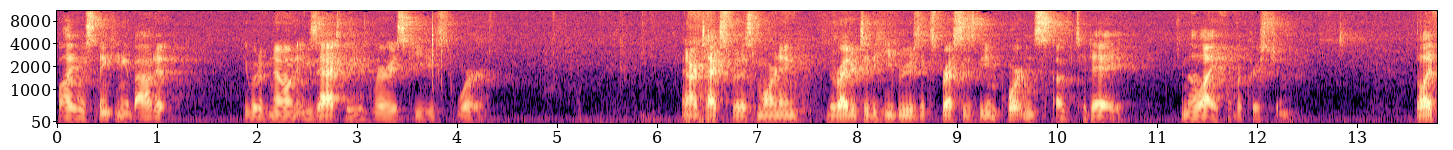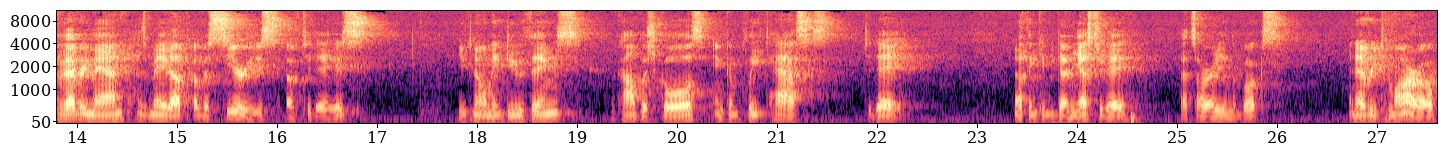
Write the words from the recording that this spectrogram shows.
while he was thinking about it, he would have known exactly where his keys were. In our text for this morning, the writer to the Hebrews expresses the importance of today in the life of a Christian. The life of every man is made up of a series of todays. You can only do things, accomplish goals, and complete tasks today. Nothing can be done yesterday, that's already in the books. And every tomorrow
